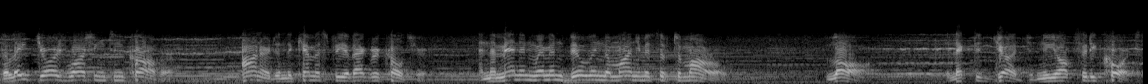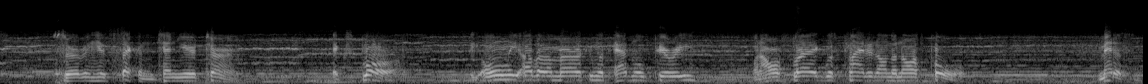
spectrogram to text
The late George Washington Carver, honored in the chemistry of agriculture, and the men and women building the monuments of tomorrow. Law, elected judge of New York City courts, serving his second 10-year term. Explorer, the only other American with Admiral Peary when our flag was planted on the North Pole. Medicine,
